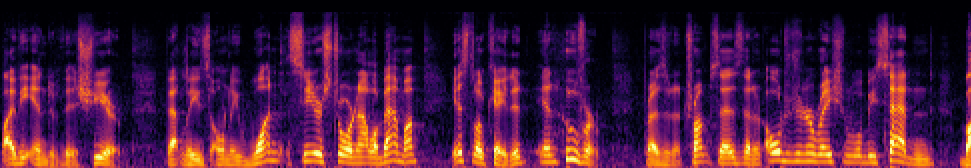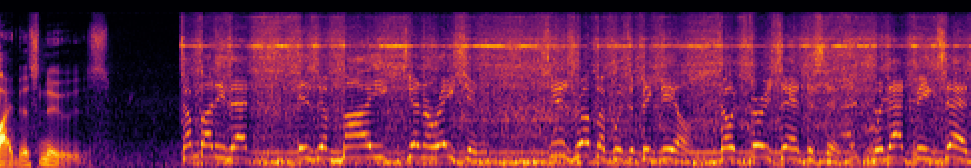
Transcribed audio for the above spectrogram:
by the end of this year. That leaves only one Sears store in Alabama. It's located in Hoover. President Trump says that an older generation will be saddened by this news. Somebody that is of my generation, Sears Roebuck was a big deal. So it's very sad to see. With that being said,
